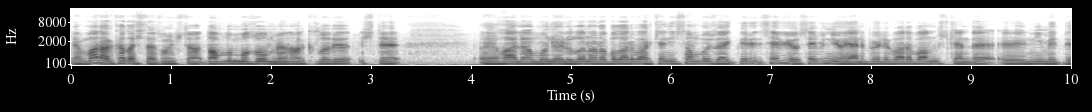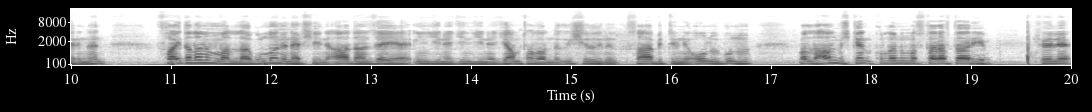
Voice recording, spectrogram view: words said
yani var arkadaşlar sonuçta davlumbaz olmayan arkaları işte e, hala manuel olan arabalar varken insan bu özellikleri seviyor, seviniyor. Yani böyle bir araba almışken de e, nimetlerinden faydalanın vallahi kullanın her şeyini. A'dan Z'ye, incine, cincine, cam tavanlı, ışığını, sabitini, onu bunu. Vallahi almışken kullanılması taraftarıyım. Şöyle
